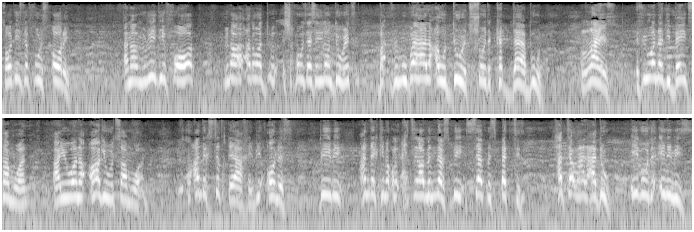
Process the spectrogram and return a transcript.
So this is the full story. And I'm ready for, you know, I don't want to, Sheikh Fawzi said you don't do it, but for Mubahala, I would do it. Show the kadabun, liars. If you want to debate someone, or you want to argue with someone, عندك صدق يا أخي, be honest. Be, be, عندك كما يقول احترام النفس, be self-respected. حتى مع العدو, even the enemies.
